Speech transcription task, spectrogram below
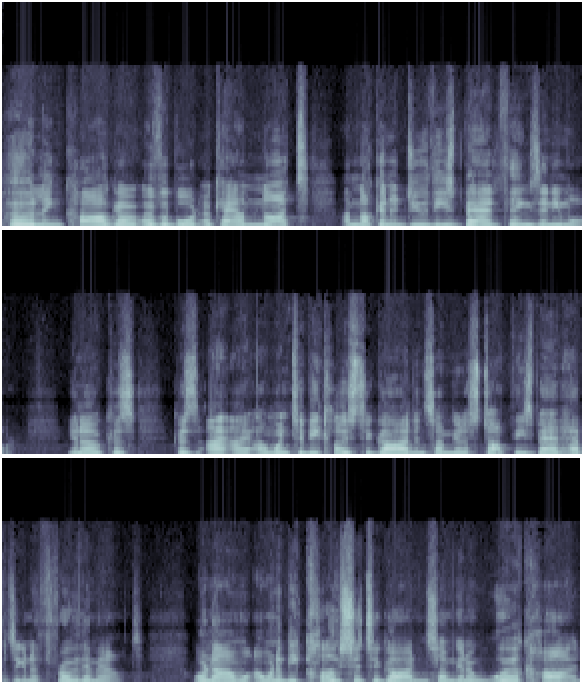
hurling cargo overboard. Okay, I'm not, I'm not going to do these bad things anymore, you know, because because I, I, I, want to be close to God, and so I'm going to stop these bad habits. I'm going to throw them out. Or now I want to be closer to God, and so I'm going to work hard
